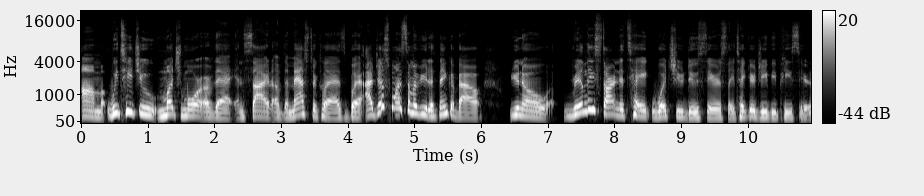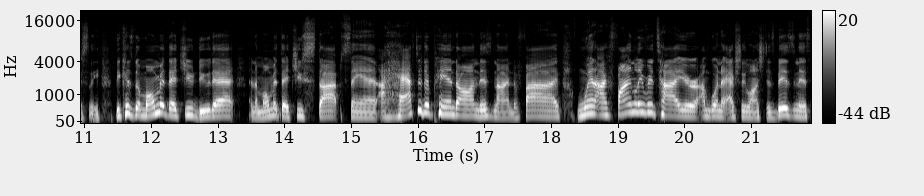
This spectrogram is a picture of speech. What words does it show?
um, we teach you much more of that inside of the masterclass, but I just want some of you to think about you know, really starting to take what you do seriously, take your GVP seriously. Because the moment that you do that and the moment that you stop saying, I have to depend on this nine to five, when I finally retire, I'm going to actually launch this business.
